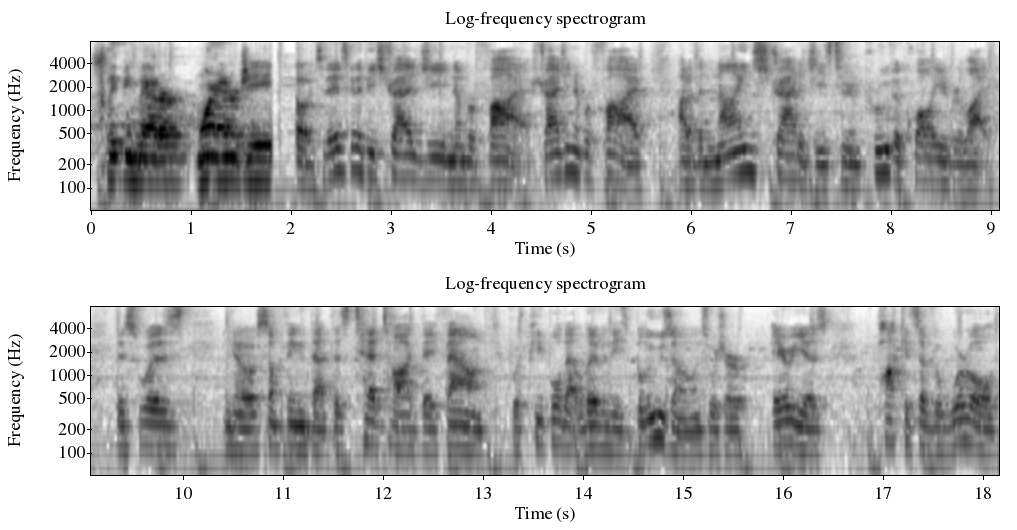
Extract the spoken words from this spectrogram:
sleeping better, more energy. So today's gonna be strategy number five. Strategy number five out of the nine strategies to improve the quality of your life. This was you know, something that this TED Talk they found with people that live in these blue zones, which are areas pockets of the world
